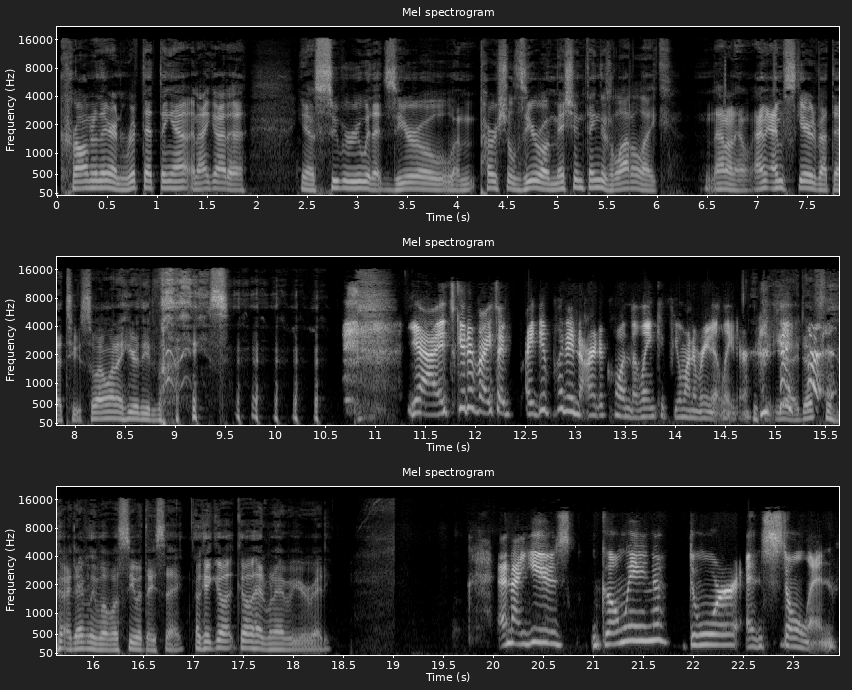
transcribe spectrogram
crawl under there and rip that thing out, and I got a, you know, Subaru with that zero um, partial zero emission thing. There's a lot of like I don't know. I'm, I'm scared about that too. So I want to hear the advice. yeah, it's good advice. I, I did put an article in the link if you want to read it later. okay, yeah, I definitely, I definitely will. We'll see what they say. Okay, go go ahead whenever you're ready. and I use going, door, and stolen.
